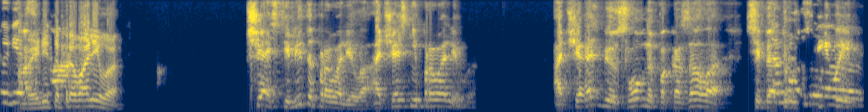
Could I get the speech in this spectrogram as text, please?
А элита провалила. Часть элиты провалила, а часть не провалила. А часть, безусловно, показала себя трусливой,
